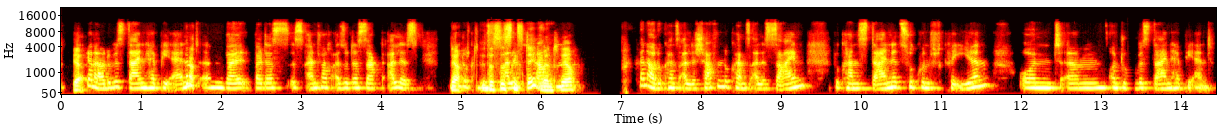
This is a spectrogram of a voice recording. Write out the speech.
gut. Ja. Genau, du bist dein Happy End, ja. ähm, weil, weil das ist einfach, also das sagt alles. Ja, das ist ein Statement, schaffen. ja. Genau, du kannst alles schaffen, du kannst alles sein, du kannst deine Zukunft kreieren und, ähm, und du bist dein Happy End.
